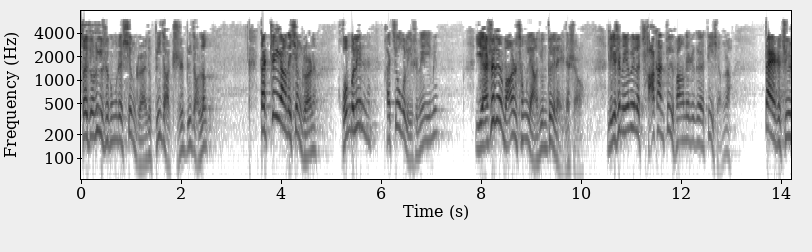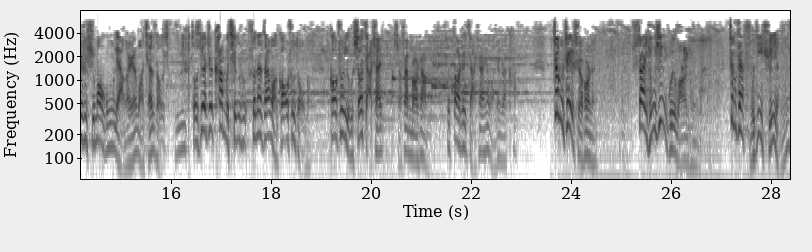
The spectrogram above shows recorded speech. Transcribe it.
所以，就尉迟恭这性格就比较直，比较愣。但这样的性格呢，混不吝呢，还救过李世民一命。也是跟王世充两军对垒的时候，李世民为了查看对方的这个地形啊，带着军师徐茂公两个人往前走，走去这看不清楚，说那咱往高处走吧。高处有个小假山，小山包上面，就到这假山上往那边看。正这时候呢，单雄信归王世充管。正在附近巡营呢，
